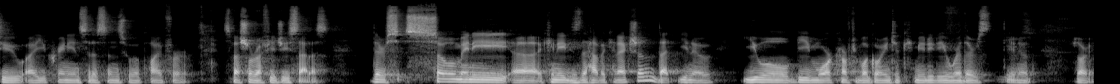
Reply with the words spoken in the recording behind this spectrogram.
to uh, Ukrainian citizens who applied for special refugee status. There's so many uh, Canadians that have a connection that you know you will be more comfortable going to a community where there's you yes. know sorry,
